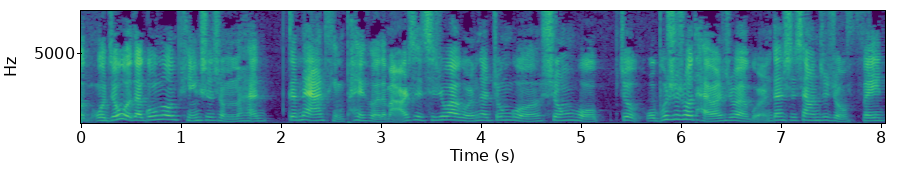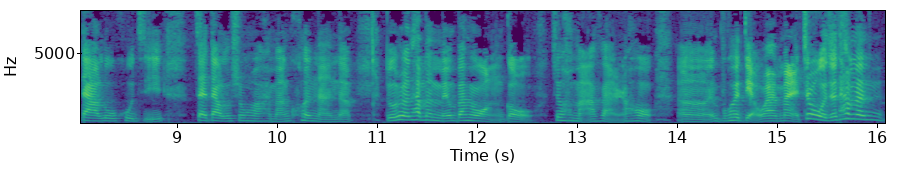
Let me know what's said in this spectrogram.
我我觉得我在工作平时什么的还跟大家挺配合的吧。而且其实外国人在中国生活。就我不是说台湾是外国人，但是像这种非大陆户籍在大陆生活还蛮困难的。比如说他们没有办法网购就很麻烦，然后嗯不会点外卖，就我觉得他们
